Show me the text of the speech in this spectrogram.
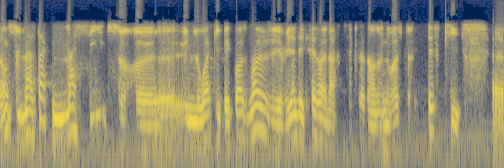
Donc, c'est une attaque massive sur euh, une loi québécoise. Moi, je viens d'écrire un article dans un ouvrage collectif qui euh,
